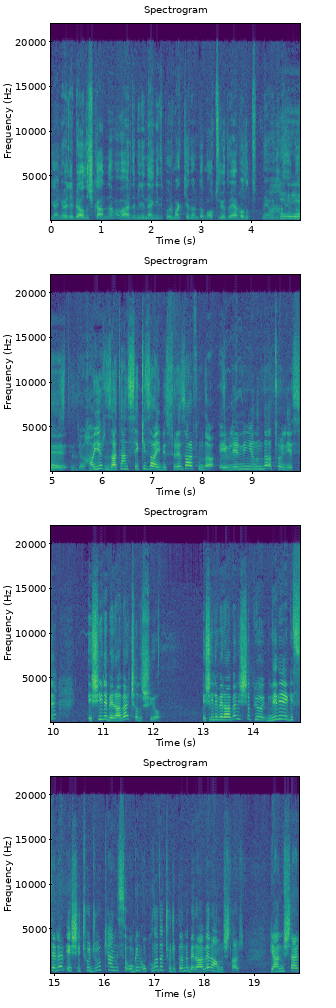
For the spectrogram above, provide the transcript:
Yani öyle bir alışkanlığı mı vardı bilinen gidip ırmak kenarında mı oturuyordu veya balık tutmaya mı gidiyordu? Ee, hayır zaten 8 ay bir süre zarfında evlerinin yanında atölyesi eşiyle beraber çalışıyor. Eşiyle beraber iş yapıyor. Nereye gitseler eşi çocuğu kendisi o gün okula da çocuklarını beraber almışlar. Gelmişler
